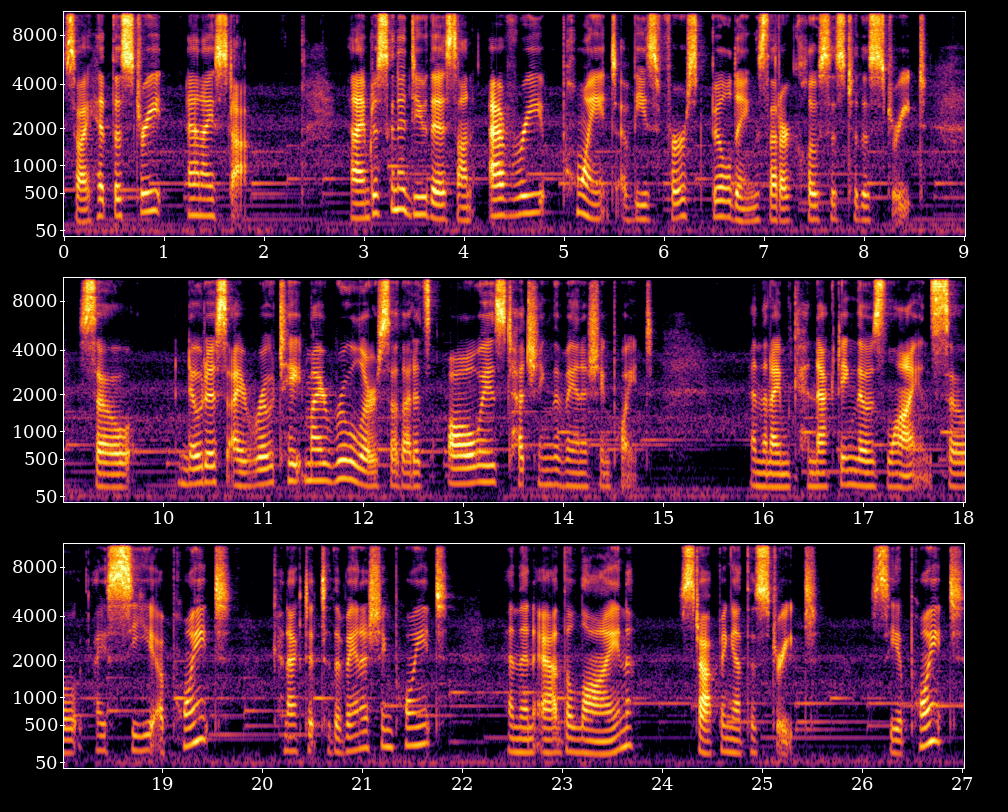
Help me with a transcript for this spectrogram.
So I hit the street and I stop. And I'm just going to do this on every point of these first buildings that are closest to the street. So notice I rotate my ruler so that it's always touching the vanishing point. And then I'm connecting those lines. So I see a point, connect it to the vanishing point, and then add the line stopping at the street. See a point,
